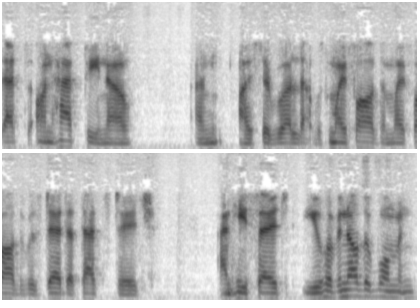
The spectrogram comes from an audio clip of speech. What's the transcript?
that's unhappy now? And I said, well, that was my father. My father was dead at that stage. And he said, you have another woman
